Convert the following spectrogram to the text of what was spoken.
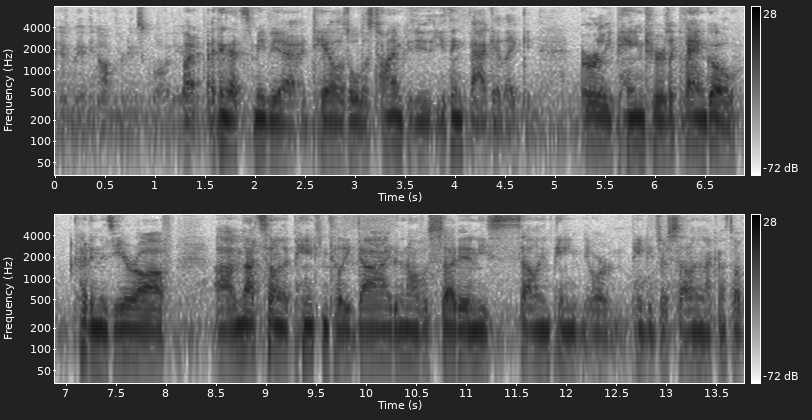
and maybe not produce quality? art? But I think that's maybe a tale as old as time because you, you think back at like early painters like Van Gogh cutting his ear off, um, not selling a painting till he died, and then all of a sudden he's selling paint or paintings are selling that kind of stuff.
